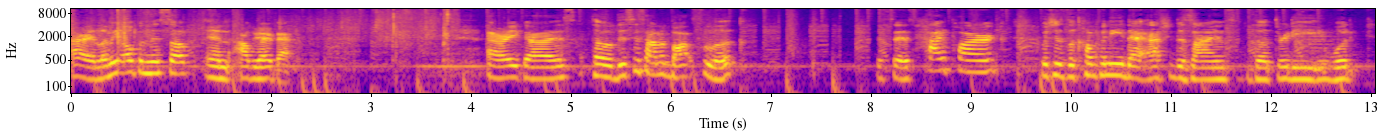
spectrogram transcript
Alright, let me open this up and I'll be right back. Alright guys, so this is how the box look. It says HiPark which is the company that actually designs the 3D wood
